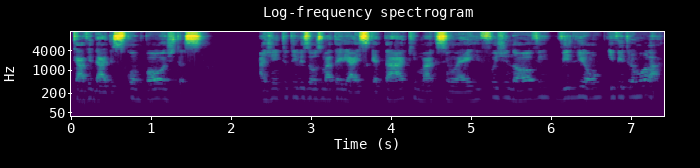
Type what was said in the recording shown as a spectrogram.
cavidades compostas, a gente utilizou os materiais Ketak, Maxion R, Fujinov, Vidrion e Vitromolar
